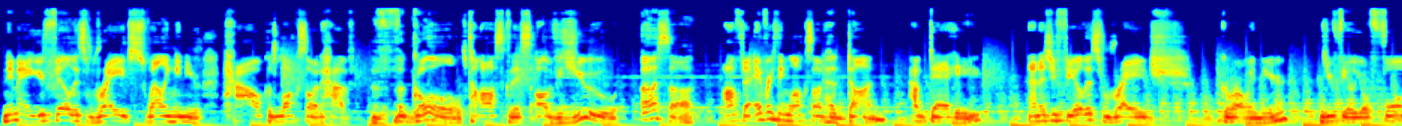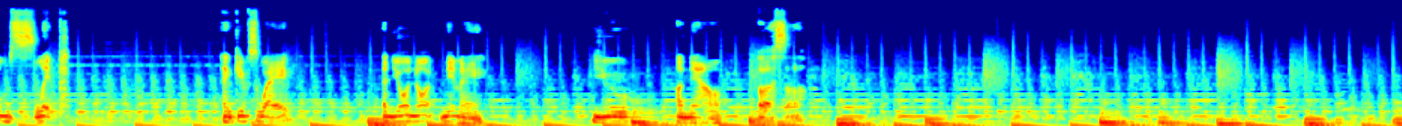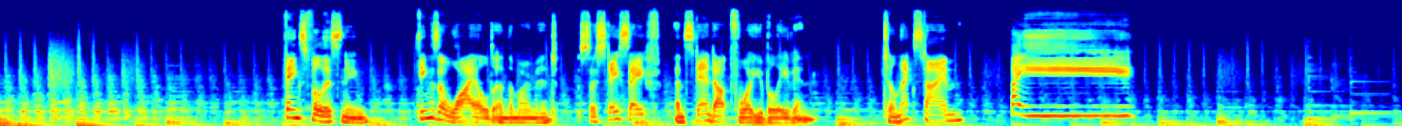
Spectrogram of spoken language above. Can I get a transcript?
Nime, you feel this rage swelling in you. How could Loxod have the gall to ask this of you, Ursa, after everything Loxod had done? How dare he? And as you feel this rage grow in you, you feel your form slip. And gives way. And you're not Nime. You are now Ursa. Thanks for listening. Things are wild at the moment, so stay safe and stand up for what you believe in. Till next time, bye!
